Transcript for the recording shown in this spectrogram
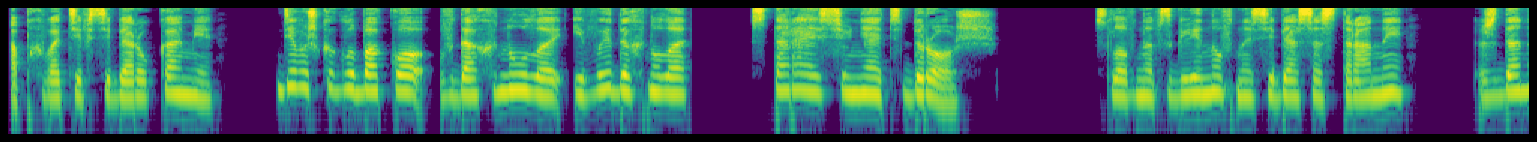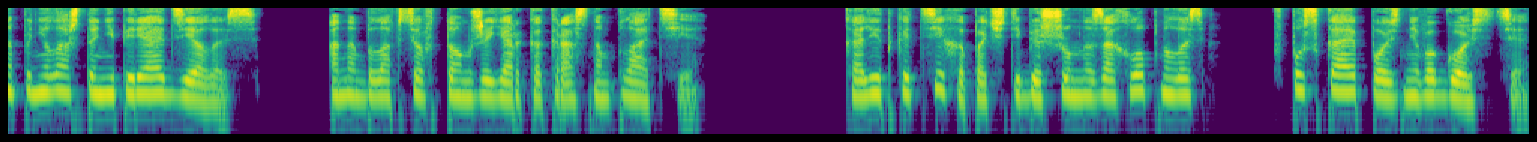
Обхватив себя руками, девушка глубоко вдохнула и выдохнула, стараясь унять дрожь. Словно взглянув на себя со стороны, Ждана поняла, что не переоделась. Она была все в том же ярко-красном платье. Калитка тихо, почти бесшумно захлопнулась, впуская позднего гостя.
